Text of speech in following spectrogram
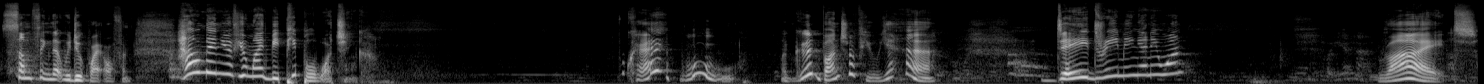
something that we do quite often. How many of you might be people watching? Okay. Ooh, a good bunch of you. Yeah. Daydreaming, anyone? Right.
